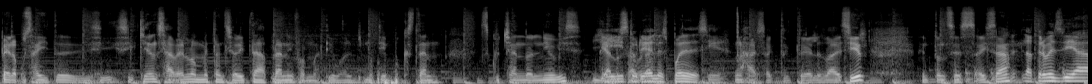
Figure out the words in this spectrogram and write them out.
pero pues ahí te- si, si quieren saberlo, métanse ahorita a plan informativo al mismo tiempo que están escuchando el Newbies y ya Turiel les puede decir. Ajá, exacto, Turiel les va a decir, entonces ahí está. La otra vez vi a,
